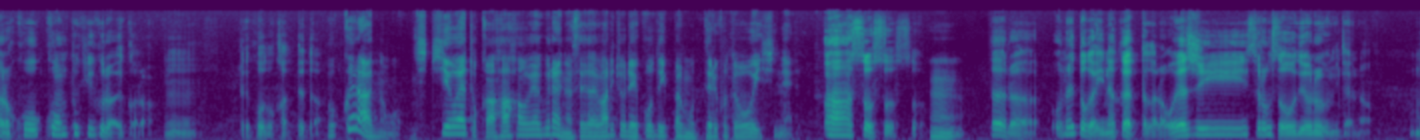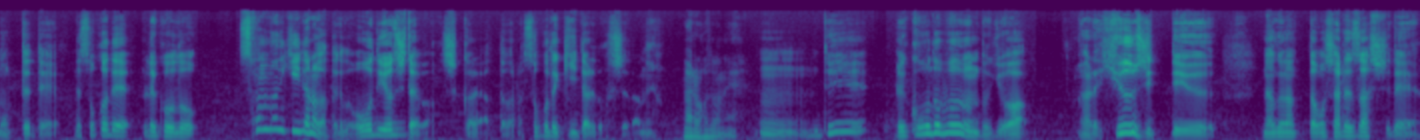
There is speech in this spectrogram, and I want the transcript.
から高校の時ぐらいからうんレコード買ってた。僕らの父親とか母親ぐらいの世代割とレコードいっぱい持ってること多いしね。ああそうそうそう。うん。だから俺とか田舎やったから親父それこそオーディオルームみたいな持ってて。でそこでレコードそんなに聞いてなかったけどオーディオ自体はしっかりあったからそこで聞いたりとかしてたねなるほどね。うん。でレコードブームの時はあれヒュージっていう亡くなったおしゃれ雑誌で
